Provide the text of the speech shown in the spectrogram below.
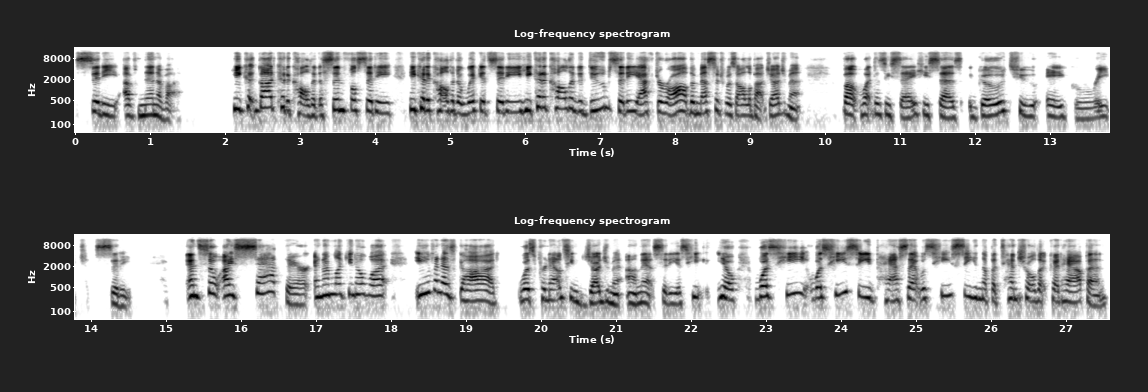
city of nineveh he could god could have called it a sinful city. He could have called it a wicked city. He could have called it a doomed city. After all the message was all about judgment. But what does he say? He says go to a great city. And so i sat there and i'm like you know what? Even as god was pronouncing judgment on that city is he you know was he was he seeing past that? Was he seeing the potential that could happen?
